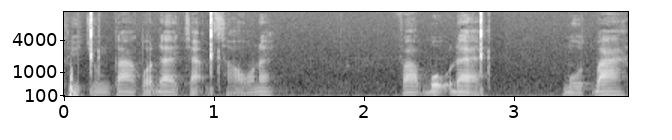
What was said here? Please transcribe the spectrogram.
thì chúng ta có đề chạm 6 này và bộ đề 13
